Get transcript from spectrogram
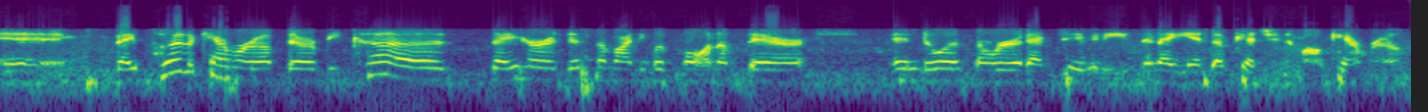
and they put a camera up there because they heard that somebody was going up there and doing some weird activities and they end up catching them on camera.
